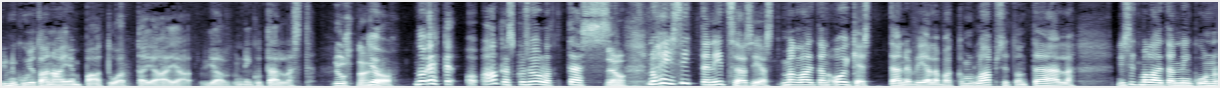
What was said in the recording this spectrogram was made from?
niin kuin jotain aiempaa tuottajaa ja, ja niin kuin tällaista. Just näin. Joo. No ehkä, alkaisiko se olla tässä? Joo. No hei sitten itse asiassa, mä laitan oikeasti tänne vielä, vaikka mun lapset on täällä, niin sitten mä laitan niin kuin,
